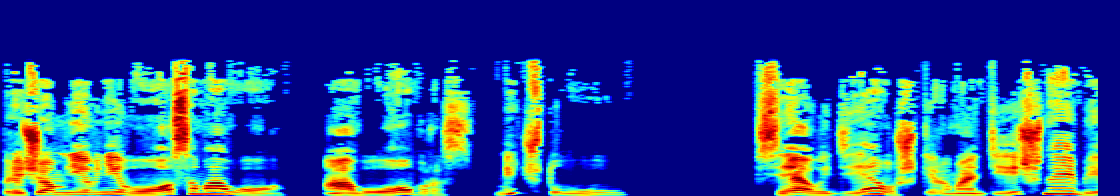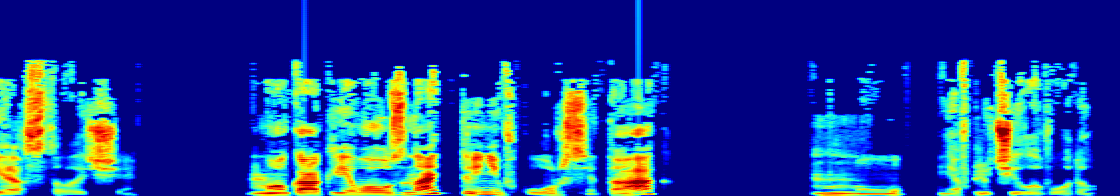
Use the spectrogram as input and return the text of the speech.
Причем не в него самого, а в образ, мечту. Все вы, девушки, романтичные бестолочи. Но как его узнать, ты не в курсе, так? Ну, я включила воду.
